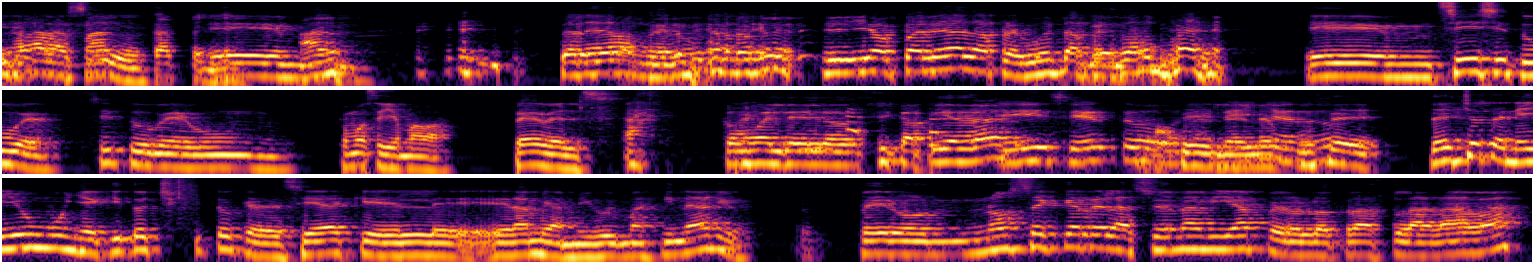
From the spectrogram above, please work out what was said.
Lava las manos. Está. Eh, Ah, Perdón, perdón. Y yo, ¿cuál era la pregunta? Perdón. Eh, sí, sí tuve. Sí tuve un ¿Cómo se llamaba? Pebbles. Como el de los picapiedras. Sí, cierto. De hecho, tenía yo un muñequito chiquito que decía que él eh, era mi amigo imaginario. Pero no sé qué relación había, pero lo trasladaba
